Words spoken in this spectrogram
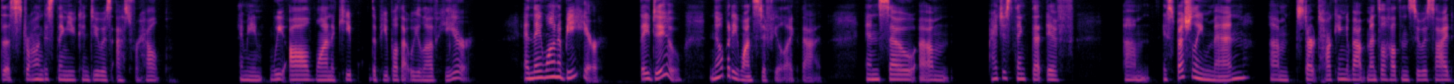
the strongest thing you can do is ask for help. I mean, we all want to keep the people that we love here and they want to be here. They do. Nobody wants to feel like that. And so um, I just think that if, um, especially men, um, start talking about mental health and suicide,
